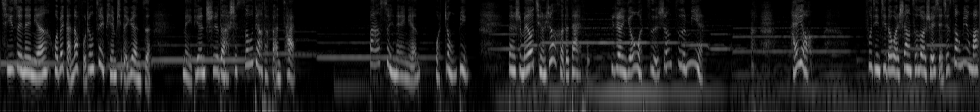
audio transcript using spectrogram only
七岁那年，我被赶到府中最偏僻的院子，每天吃的是馊掉的饭菜；八岁那年，我重病，但是没有请任何的大夫，任由我自生自灭。还有。”父亲记得我上次落水险些丧命吗？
